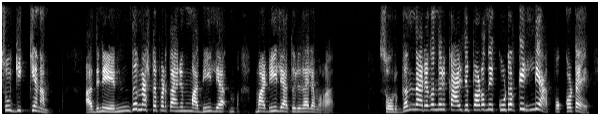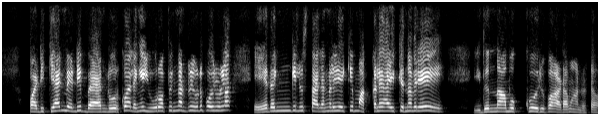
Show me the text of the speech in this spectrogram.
സുഖിക്കണം. അതിന് എന്ത് നഷ്ടപ്പെടുത്താനും മതിയില്ല മടിയില്ലാത്തൊരു തലമുറ. സ്വർഗം നരകം എന്നൊരു കാഴ്ചപ്പാടൊന്നും ഇക്കൂട്ടർക്ക് ഇല്ല പൊക്കോട്ടെ. പഠിക്കാൻ വേണ്ടി ബാംഗ്ലൂർക്കോ അല്ലെങ്കിൽ യൂറോപ്യൻ കൺട്രിയോട് പോലുള്ള ഏതെങ്കിലും സ്ഥലങ്ങളിലേക്ക് മക്കളെ അയക്കുന്നവരെ ഇത് നമുക്ക് ഒരു പാഠമാണ് കേട്ടോ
